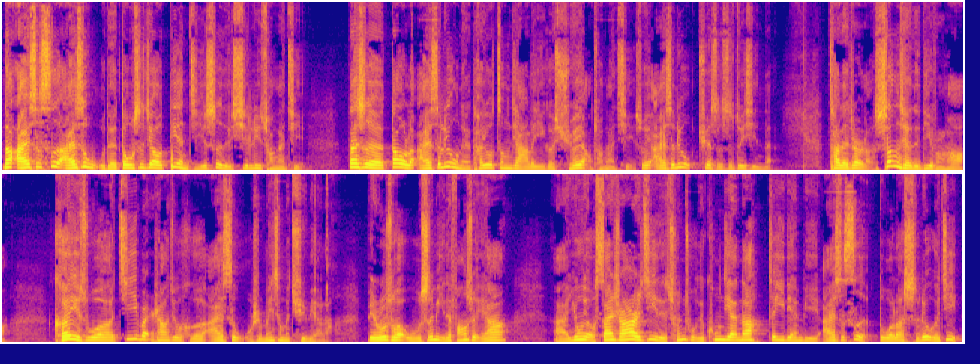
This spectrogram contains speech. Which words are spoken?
那 S 四、S 五的都是叫电极式的心率传感器，但是到了 S 六呢，它又增加了一个血氧传感器，所以 S 六确实是最新的，差在这儿了。剩下的地方哈，可以说基本上就和 S 五是没什么区别了。比如说五十米的防水呀，啊，拥有三十二 G 的存储的空间呢，这一点比 S 四多了十六个 G，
